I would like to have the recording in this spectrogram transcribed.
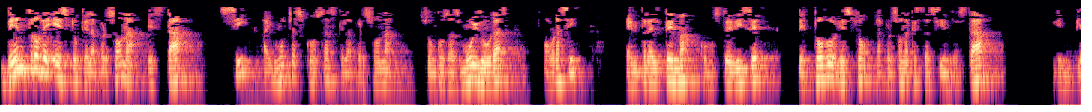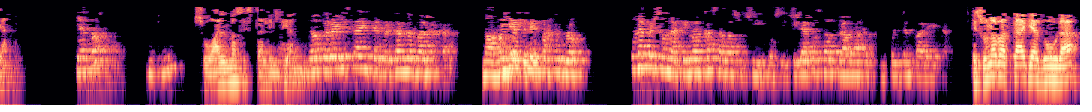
Dentro de esto que la persona está, sí, hay muchas cosas que la persona son cosas muy duras. Ahora sí, entra el tema, como usted dice, de todo esto la persona que está haciendo está limpiando. ¿Limpiando? Su alma se está limpiando. No, pero ella está interpretando mal. No, no, ella dice, por ejemplo, una persona que no ha casado a sus hijos y que le ha costado trabajo que en pareja. Es una batalla dura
